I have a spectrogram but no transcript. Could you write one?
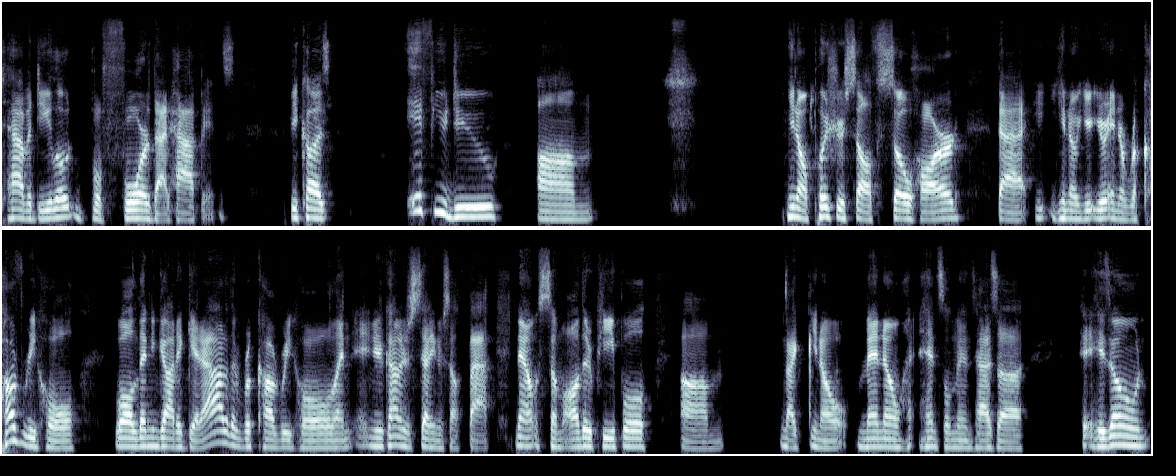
to have a deload before that happens. Because if you do um, you know push yourself so hard that you know you're in a recovery hole well then you got to get out of the recovery hole and, and you're kind of just setting yourself back now some other people um like you know menno henselmans has a his own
